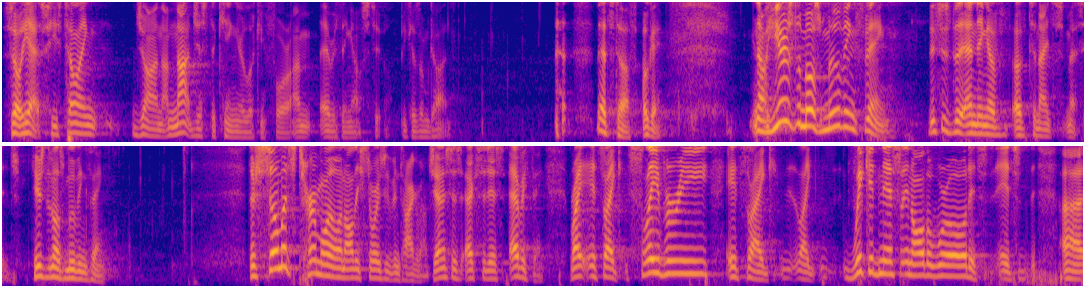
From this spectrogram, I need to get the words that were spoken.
So, yes, he's telling John, I'm not just the king you're looking for, I'm everything else too, because I'm God. That's tough. Okay. Now, here's the most moving thing. This is the ending of, of tonight's message. Here's the most moving thing. There's so much turmoil in all these stories we've been talking about Genesis, Exodus, everything right? It's like slavery. It's like like wickedness in all the world. It's it's uh,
